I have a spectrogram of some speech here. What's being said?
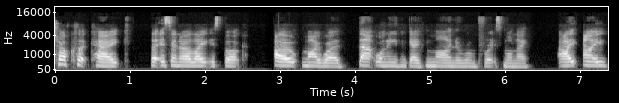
chocolate cake that is in her latest book. Oh my word, that one even gave mine a run for its money. I I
